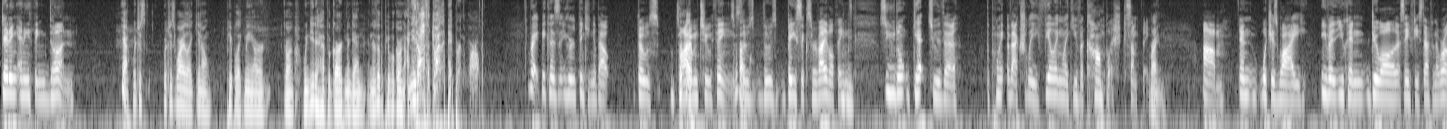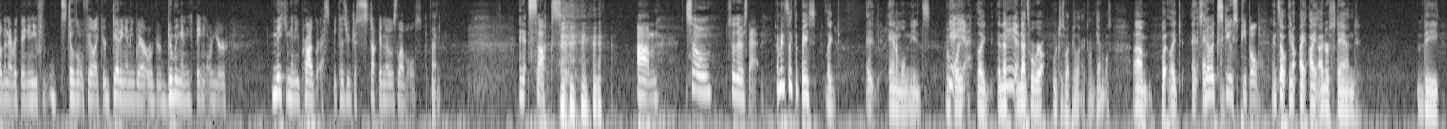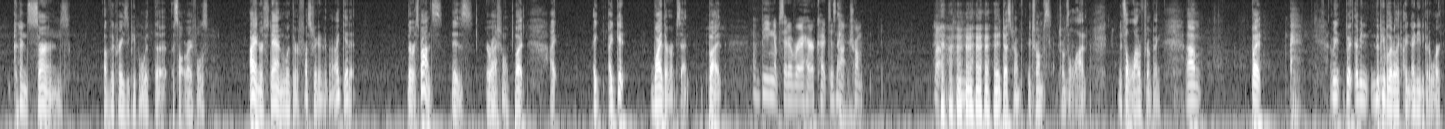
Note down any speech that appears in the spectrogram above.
getting anything done Yeah, which is which is why like you know people like me are going. We need to have a garden again, and there's other people going. I need all the toilet paper in the world. right because you're thinking about those Survival. bottom two things Survival. those those basic survival things so you don't get to the the point of actually feeling like you've accomplished something Right. um and which is why even you can do all of the safety stuff in the world and everything and you f- still don't feel like you're getting anywhere or you're doing anything or you're making any progress because you're just stuck in those levels Right. and it sucks um so so there's that I mean, it's like the base like animal needs Yeah, before you yeah. like, and that Yeah, yeah. and that's where we're, which is why people are acting like animals. Um, but like, and, There's no excuse people And so, you know, I, I understand the concerns of the crazy people with the assault rifles. I understand what they're frustrated about. I get it. the response is irrational. But I, I, I get why they're upset. But Uh, Being upset over a haircut does not trump. Well, mm, it does trump. It trumps. It trumps a lot. It's a lot of trumping. Um, but I mean, but I mean, the people that are like, I, I need to go to work.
